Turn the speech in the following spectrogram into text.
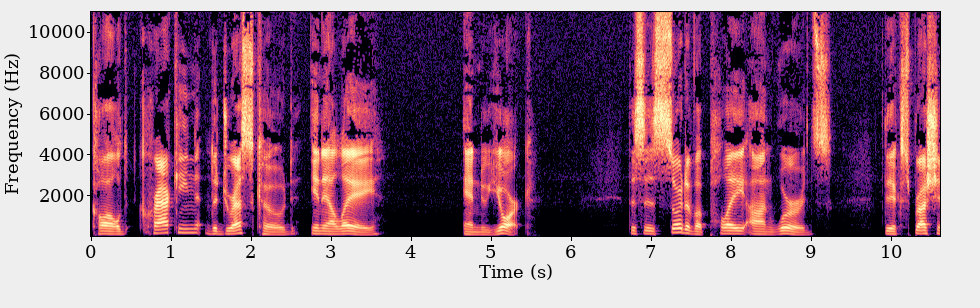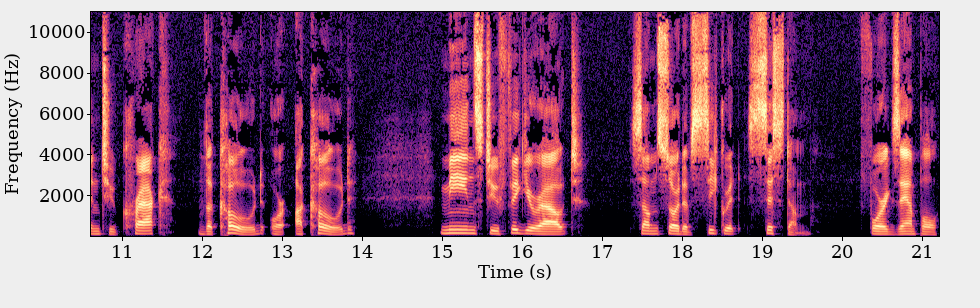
called Cracking the Dress Code in LA and New York. This is sort of a play on words. The expression to crack the code or a code means to figure out some sort of secret system. For example,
